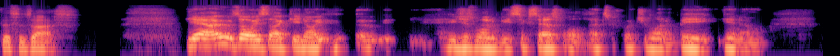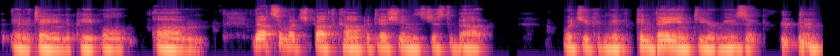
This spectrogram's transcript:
this is us. Yeah, I was always like, you know, you just want to be successful. That's what you want to be, you know entertaining the people. Um, not so much about the competition, it's just about what you can convey into your music, you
